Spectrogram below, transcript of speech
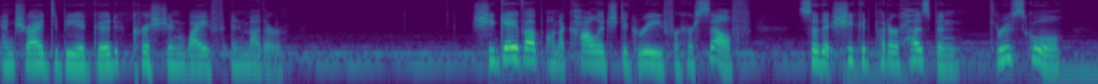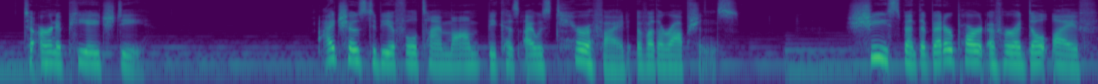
and tried to be a good Christian wife and mother. She gave up on a college degree for herself so that she could put her husband through school to earn a PhD. I chose to be a full time mom because I was terrified of other options. She spent the better part of her adult life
